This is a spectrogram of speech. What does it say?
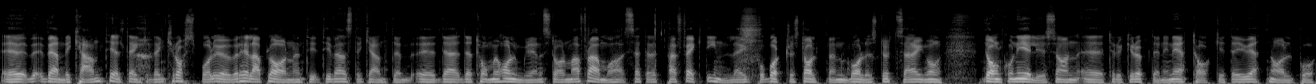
eh, vänder kant helt enkelt, en crossboll över hela planen till, till vänsterkanten eh, där, där Tommy Holmgren stormar fram och sätter ett perfekt inlägg på bortre stolpen. Bollen studsar en gång. Dan Corneliusson eh, trycker upp den i nättaket. Det är ju 1-0 på,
